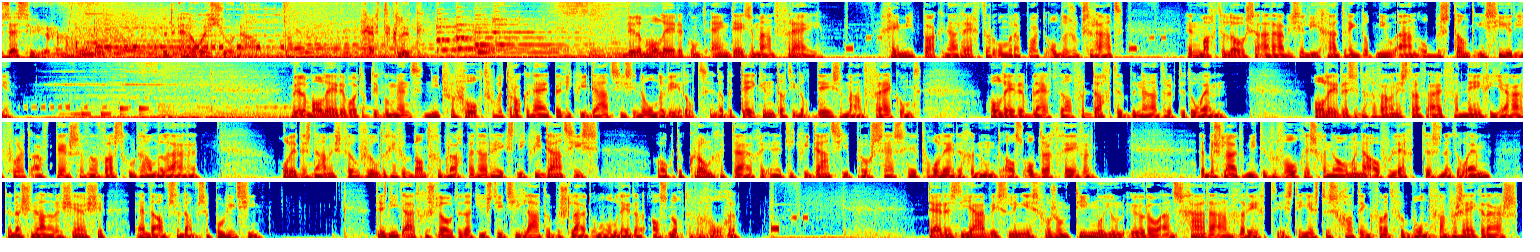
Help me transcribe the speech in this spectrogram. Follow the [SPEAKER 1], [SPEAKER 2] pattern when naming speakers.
[SPEAKER 1] 6 uur. Het NOS-journaal. Gert Kluk.
[SPEAKER 2] Willem Holleder komt eind deze maand vrij. Chemiepak naar rechter om rapport onderzoeksraad. En machteloze Arabische Liga dringt opnieuw aan op bestand in Syrië. Willem Holleder wordt op dit moment niet vervolgd voor betrokkenheid bij liquidaties in de onderwereld. En dat betekent dat hij nog deze maand vrijkomt. Holleder blijft wel verdachte, benadrukt het OM. Holleder zit een gevangenisstraf uit van negen jaar voor het afpersen van vastgoedhandelaren. Holleders naam is veelvuldig in verband gebracht met een reeks liquidaties. Ook de kroongetuige in het liquidatieproces heeft Holleder genoemd als opdrachtgever. Het besluit om niet te vervolgen is genomen na overleg tussen het OM, de Nationale Recherche en de Amsterdamse politie. Het is niet uitgesloten dat justitie later besluit om Holleder alsnog te vervolgen. Tijdens de jaarwisseling is voor zo'n 10 miljoen euro aan schade aangericht... is de eerste schatting van het Verbond van Verzekeraars.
